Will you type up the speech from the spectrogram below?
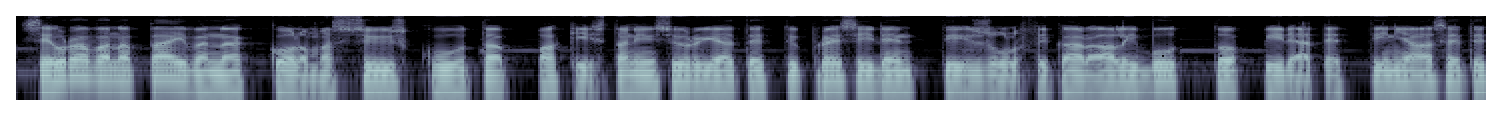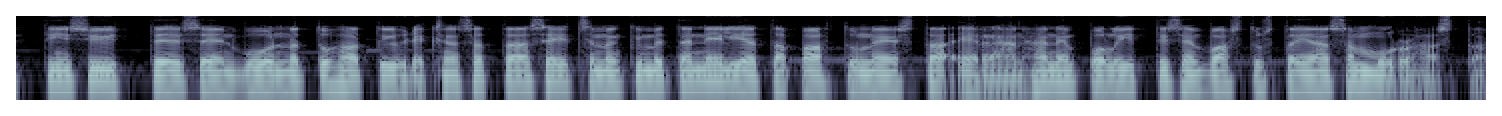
Seuraavana päivänä 3. syyskuuta Pakistanin syrjäytetty presidentti Zulfikar Ali Bhutto pidätettiin ja asetettiin syytteeseen vuonna 1974 tapahtuneesta erään hänen poliittisen vastustajansa murhasta.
